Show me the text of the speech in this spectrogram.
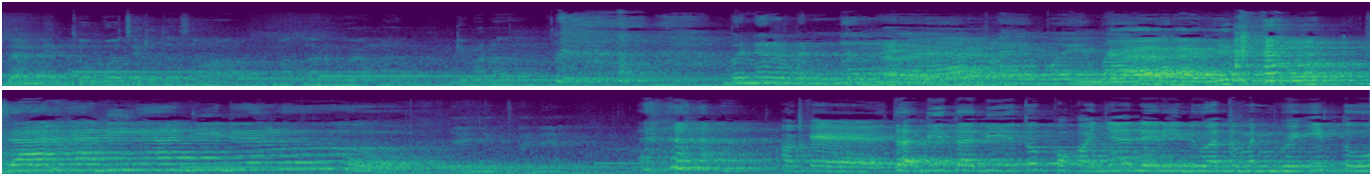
dan itu gue cerita sama mantan gue gimana? Bener-bener Bener ya, playboy enggak banget. enggak gitu. Jangan ngadi-ngadi deh lu. Ya gitu deh. Oke, tadi tadi itu pokoknya dari dua temen gue itu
